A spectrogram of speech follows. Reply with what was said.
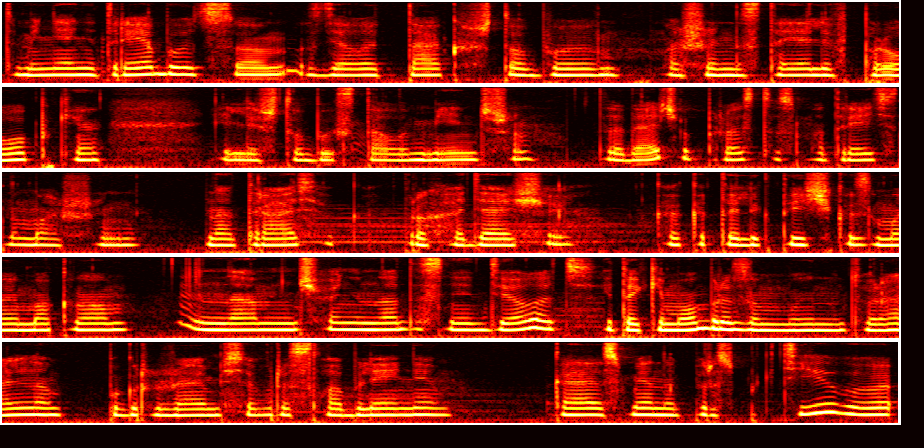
От меня не требуется сделать так, чтобы машины стояли в пробке или чтобы их стало меньше. Задача просто смотреть на машины, на трафик проходящий, как эта электричка за моим окном. Нам ничего не надо с ней делать, и таким образом мы натурально погружаемся в расслабление. Такая смена перспективы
